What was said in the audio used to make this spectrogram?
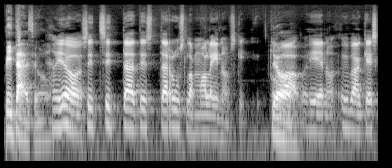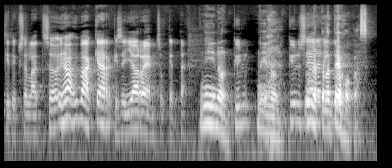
pitäisi olla. No joo, sitten sit tää, tietysti tämä Ruslan Malinovski. Kova, hieno, hyvän keskityksen laitto. Se on ihan hyvä kärki se Jaremtsuk, että Niin on. Kyllä- niin on. kyllä siellä Yllättävän niinku- tehokas.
